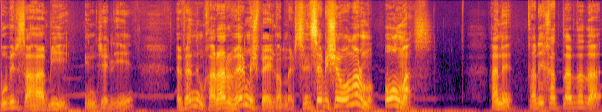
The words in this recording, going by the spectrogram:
Bu bir sahabi inceliği. Efendim karar vermiş peygamber. Silse bir şey olur mu? Olmaz. Hani tarikatlarda da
